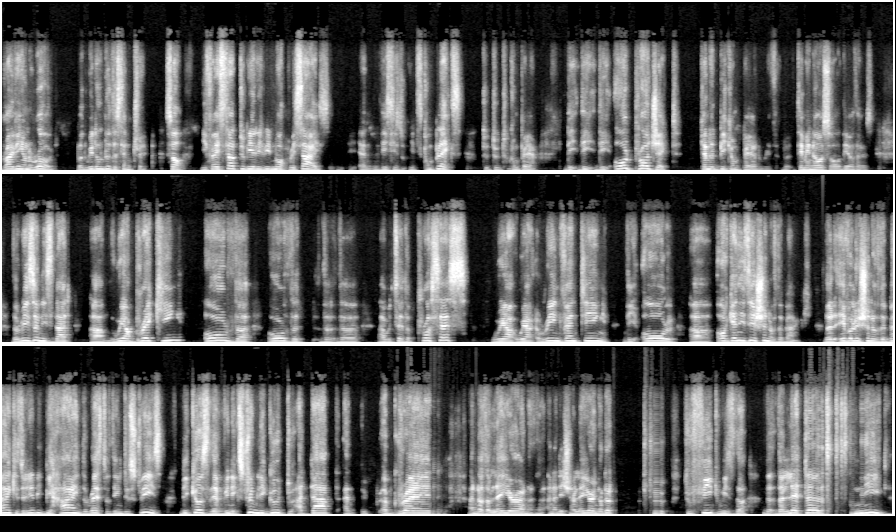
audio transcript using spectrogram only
driving on a road, but we don't do the same trip. So if I start to be a little bit more precise, and this is it's complex to, to, to compare, the, the, the old project cannot be compared with Temenos or the others. The reason is that um, we are breaking all the all the, the, the I would say the process. We are we are reinventing the whole uh, organization of the bank the evolution of the bank is a little bit behind the rest of the industries because they've been extremely good to adapt and upgrade another layer and an additional layer in order to, to fit with the, the, the latest need.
